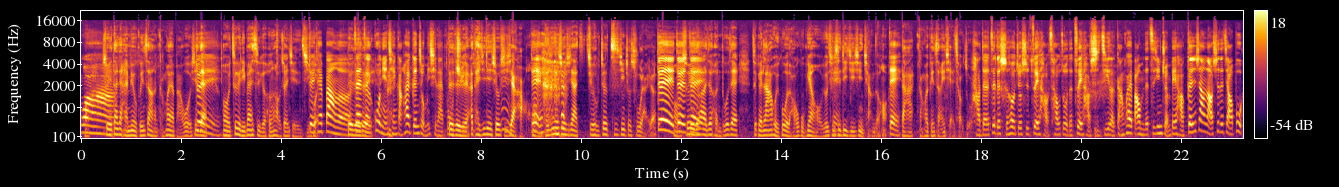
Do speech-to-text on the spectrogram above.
哇，所以大家还没有跟上，赶快来把握！现在哦，这个礼拜是一个很好赚钱的机会，对，太棒了！在这个过年前，赶快跟着我们一起来布局。对对对，啊，台积电休息一下好，对，台积电休息一下，就就资金就出来了。对对对，所以的话，就很多在这个拉回过的好股票哦，尤其是利基性强的哈，对，大家赶快跟上一起来操作。好的，这个时候就是最好操作的最好时机了，赶快把我们的资金准备好，跟上老师的脚步。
